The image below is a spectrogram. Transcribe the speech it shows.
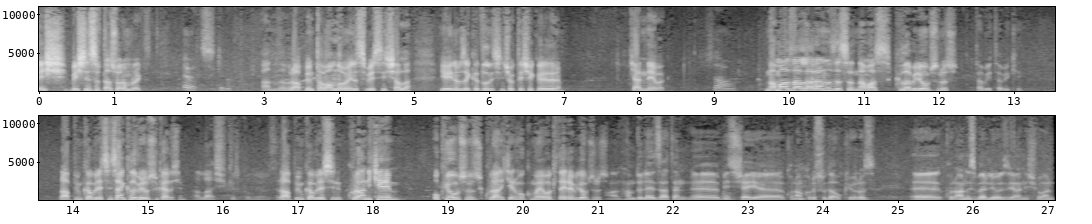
5 5. sınıftan sonra mı bıraktın? Evet gibi. Anladım. Rabbim tamamlamayı nasip etsin inşallah. Yayınımıza katıldığın için çok teşekkür ederim. Kendine iyi bak. Sağ olun. Namazlarla aranız nasıl? Namaz kılabiliyor musunuz? Tabii tabii ki. Rabbim kabul etsin. Sen kılabiliyor musun kardeşim? Allah'a şükür kılıyoruz. Rabbim kabul etsin. Kur'an-ı Kerim okuyor musunuz? Kur'an-ı Kerim okumaya vakit ayırabiliyor musunuz? Elhamdülillah zaten e, biz şey e, Kur'an kursu da okuyoruz. E, Kur'an ezberliyoruz yani şu an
